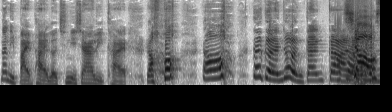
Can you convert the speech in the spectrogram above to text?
那你白排了，请你现在离开。”然后，然后那个人就很尴尬，笑死，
